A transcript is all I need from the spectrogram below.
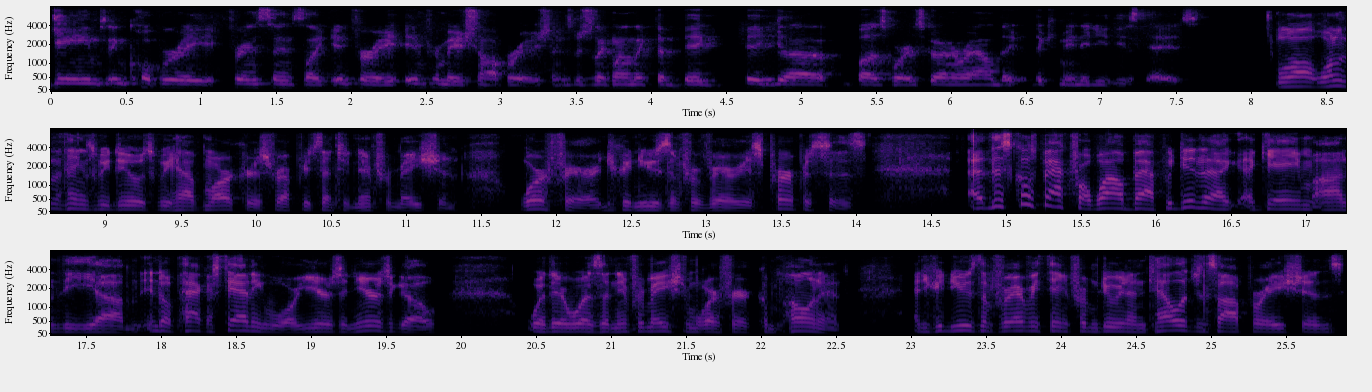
games incorporate, for instance, like infor- information operations, which is like one of like the big big uh, buzzwords going around the, the community these days. Well, one of the things we do is we have markers representing information warfare, and you can use them for various purposes. Uh, this goes back for a while back. We did a, a game on the um, Indo-Pakistani War years and years ago, where there was an information warfare component, and you could use them for everything from doing intelligence operations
